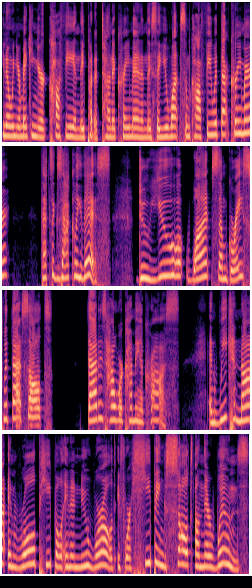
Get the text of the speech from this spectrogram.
you know, when you're making your coffee and they put a ton of cream in and they say, you want some coffee with that creamer? That's exactly this. Do you want some grace with that salt? That is how we're coming across. And we cannot enroll people in a new world if we're heaping salt on their wounds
